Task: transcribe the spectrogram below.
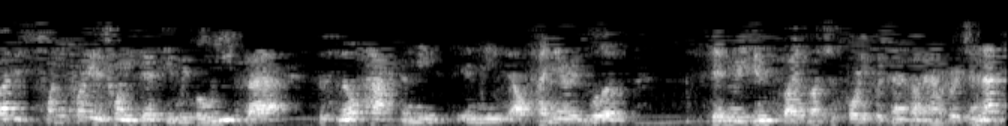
By 2020 to 2050, we believe that the snowpacks in these in these alpine areas will have been reduced by as much as 40% on average, and that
